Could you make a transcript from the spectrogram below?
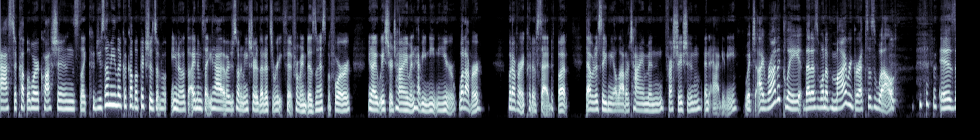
asked a couple more questions. Like, could you send me like a couple pictures of, you know, the items that you have? I just want to make sure that it's a right fit for my business before, you know, I waste your time and have you meet me or whatever, whatever I could have said. But that would have saved me a lot of time and frustration and agony. Which ironically, that is one of my regrets as well. is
